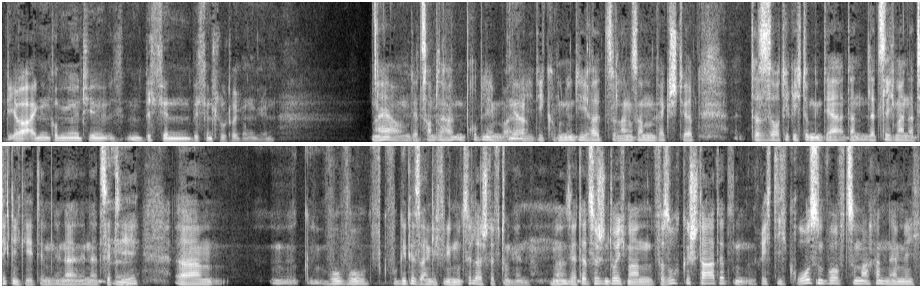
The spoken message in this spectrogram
mit ihrer eigenen Community ein bisschen, ein bisschen schludrig umgehen. Naja, und jetzt haben sie halt ein Problem, weil ja. die, die, Community halt so langsam wegstirbt. Das ist auch die Richtung, in der dann letztlich mein Artikel geht in, in, der, in der CT. Mhm. Ähm, wo, wo, wo geht es eigentlich für die Mozilla-Stiftung hin? Ne? Sie hat ja zwischendurch mal einen Versuch gestartet, einen richtig großen Wurf zu machen, nämlich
